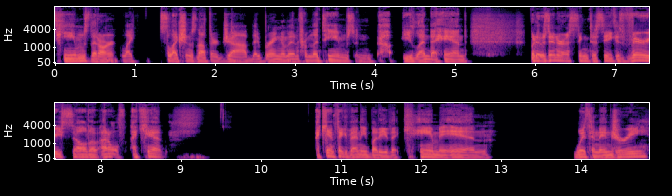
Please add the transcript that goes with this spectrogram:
teams that aren't like selection is not their job. They bring them in from the teams, and you lend a hand. But it was interesting to see because very seldom I don't I can't I can't think of anybody that came in with an injury,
